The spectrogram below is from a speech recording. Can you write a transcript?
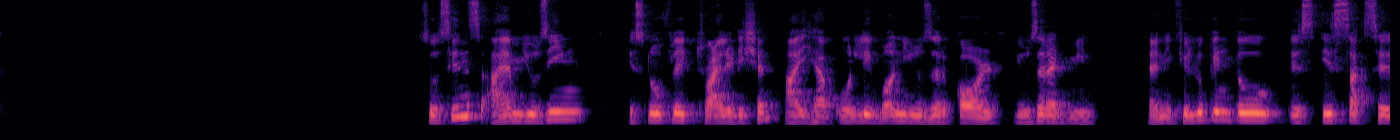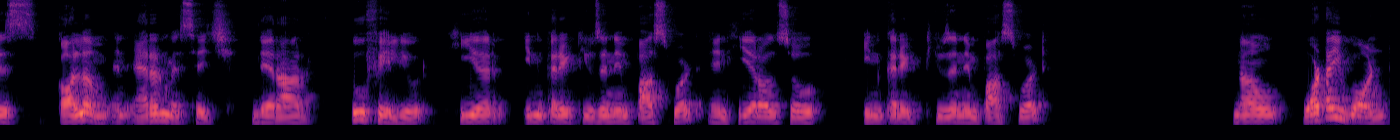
So since I am using Snowflake trial edition, I have only one user called user admin. And if you look into this is success column and error message, there are two failure here incorrect username password and here also incorrect username password now what I want,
